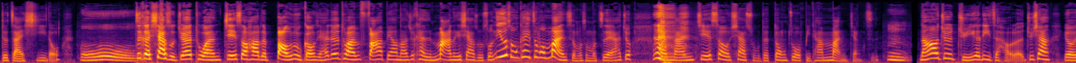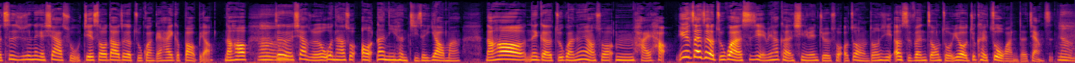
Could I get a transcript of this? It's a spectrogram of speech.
就在戏喽，哦，这个下。下属就会突然接受他的暴怒攻击，他就会突然发飙，然后就开始骂那个下属说：“你为什么可以这么慢？什么什么之类。”他就很难接受下属的动作比他慢这样子。嗯，然后就举一个例子好了，就像有一次，就是那个下属接收到这个主管给他一个报表，然后这个下属就问他说：“哦，那你很急着要吗？”然后那个主管就想说：“嗯，还好，因为在这个主管的世界里面，他可能心里面觉得说：‘哦，这种东西二十分钟左右就可以做完的这样子。’嗯，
